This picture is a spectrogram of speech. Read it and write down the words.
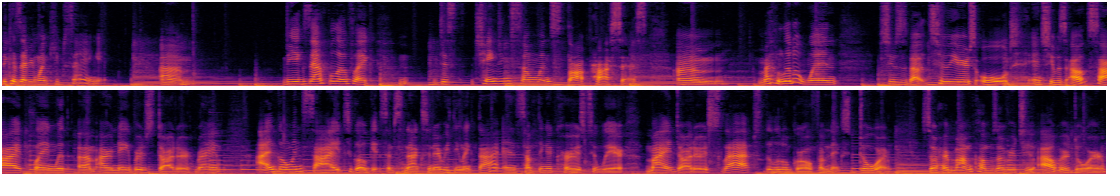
because everyone keeps saying it. Um, the example of like just changing someone's thought process. Um, my little one, she was about two years old, and she was outside playing with um, our neighbor's daughter, right? I go inside to go get some snacks and everything like that, and something occurs to where my daughter slaps the little girl from next door. So her mom comes over to our door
